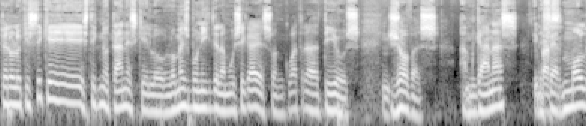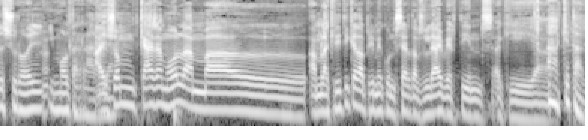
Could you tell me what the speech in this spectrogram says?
Però el que sí que estic notant és que lo, lo més bonic de la música és, són quatre tios joves amb ganes I de pas- fer molt de soroll i molta ràbia. Això em casa molt amb, el, amb la crítica del primer concert dels Libertines aquí a... Ah, què tal?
